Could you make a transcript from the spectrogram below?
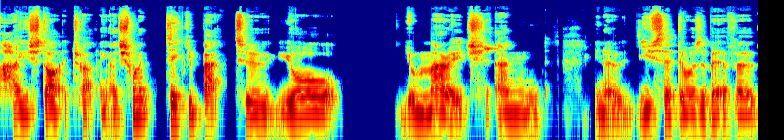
how you started traveling. I just want to take you back to your your marriage and you know you said there was a bit of a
